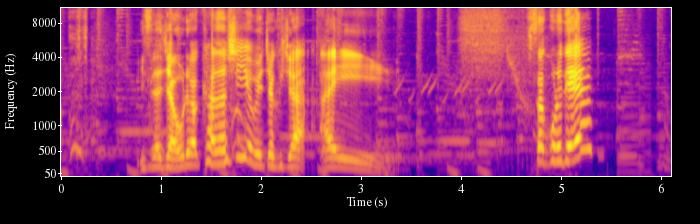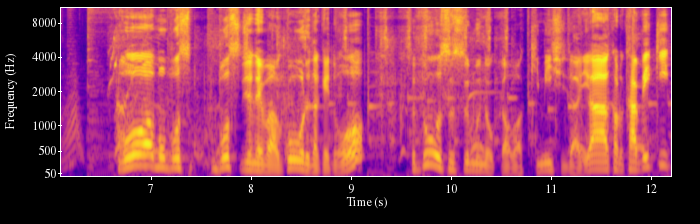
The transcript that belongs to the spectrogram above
リスナーちゃん俺は悲しいよめちゃくちゃ。はい。さあこれでおおもうボスボスじゃねえわ。ゴールだけど。どう進むのかは君次第。あーこの壁キッ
